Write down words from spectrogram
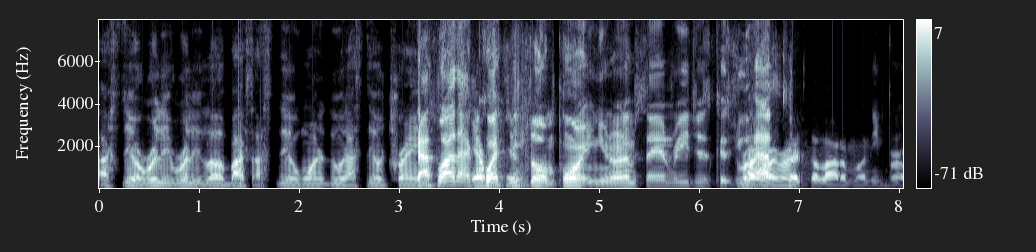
I still really, really love boxing. I still want to do it. I still train. That's why that every question's day. so important. You know what I'm saying, Regis? Because you Right, have right, right. touched a lot of money, bro.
